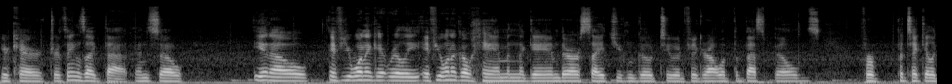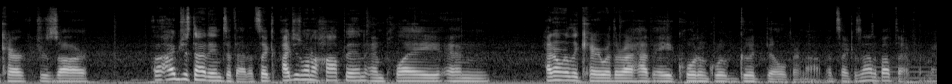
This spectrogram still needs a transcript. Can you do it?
your character, things like that. And so, you know, if you want to get really, if you want to go ham in the game, there are sites you can go to and figure out what the best builds for particular characters are. I'm just not into that. It's like I just want to hop in and play, and I don't really care whether I have a quote unquote good build or not. It's like it's not about that for me.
